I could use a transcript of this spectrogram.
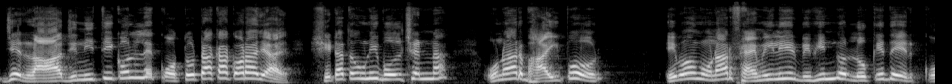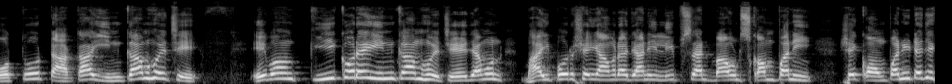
যে রাজনীতি করলে কত টাকা করা যায় সেটা তো উনি বলছেন না। ওনার ভাইপোর এবং ওনার ফ্যামিলির বিভিন্ন লোকেদের কত টাকা ইনকাম হয়েছে এবং কি করে ইনকাম হয়েছে? যেমন ভাইপোর সেই আমরা জানি লিপস অ্যান্ড বাউন্ডস কোম্পানি সেই কোম্পানিটা যে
